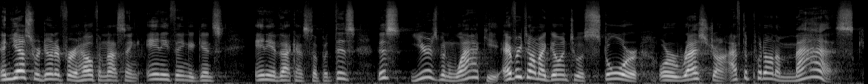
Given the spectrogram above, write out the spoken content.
And yes, we're doing it for health. I'm not saying anything against any of that kind of stuff, but this, this year's been wacky. Every time I go into a store or a restaurant, I have to put on a mask.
